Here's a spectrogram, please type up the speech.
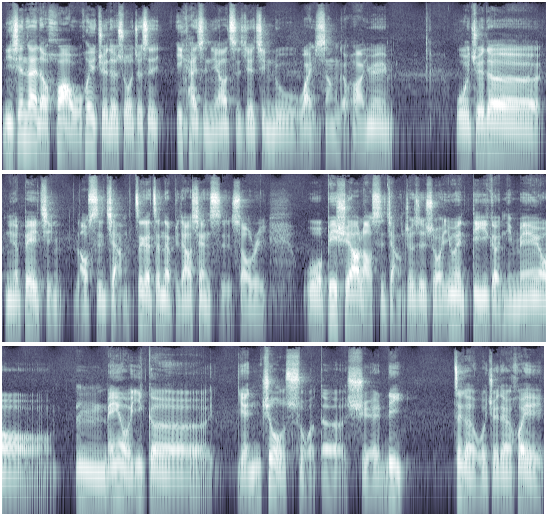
你现在的话，我会觉得说，就是一开始你要直接进入外商的话，因为我觉得你的背景，老实讲，这个真的比较现实。Sorry，我必须要老实讲，就是说，因为第一个你没有，嗯，没有一个研究所的学历。这个我觉得会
